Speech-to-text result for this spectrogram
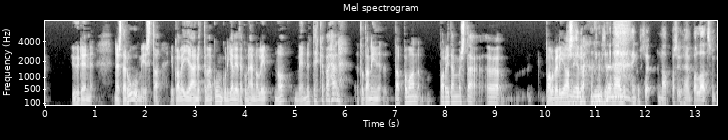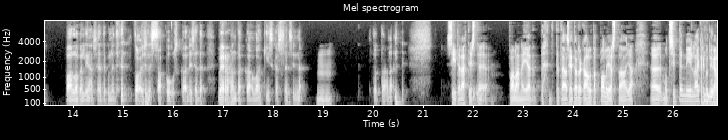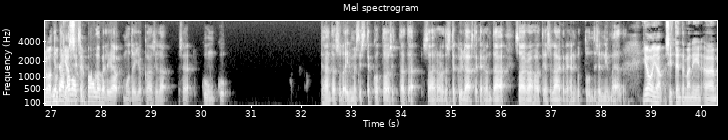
yhden näistä ruumiista, joka oli jäänyt tämän kunkun jäljiltä, kun hän oli, no, mennyt ehkä vähän tota niin, tappamaan pari tämmöistä ö, palvelijaa niin siellä. Niin siinä näytettiin, kun se nappasi yhden palatsin palvelijan sieltä, kun ne toi sinne sapuuskaan, niin sieltä verhon takaa vaan kiskas sen sinne. Mm. Tota, näin. Siitä lähti sitten palanen, ja tätä asiaa todellakaan haluta paljastaa, ja, mutta sitten niin lääkäri kuitenkin haluaa tutkia sitä. palvelija muuten, joka on siellä se kunkku tähän taisi olla ilmeisesti sitten kotoisin täältä sairaalalta, sitä kylästä, kerran tämä sairaanhoitaja, se lääkäri, hän niin tunti sen nimeltä. Joo, ja sitten tämä niin, äh,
